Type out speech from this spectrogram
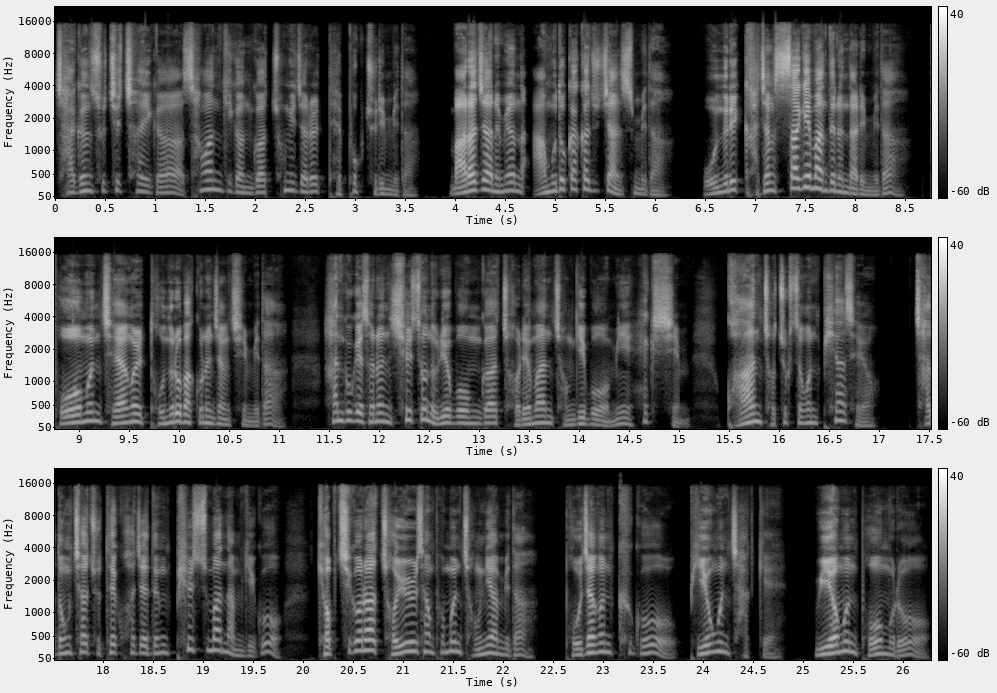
작은 수치 차이가 상환 기간과 총이자를 대폭 줄입니다. 말하지 않으면 아무도 깎아주지 않습니다. 오늘이 가장 싸게 만드는 날입니다. 보험은 재앙을 돈으로 바꾸는 장치입니다. 한국에서는 실손 의료보험과 저렴한 정기보험이 핵심, 과한 저축성은 피하세요. 자동차, 주택, 화재 등 필수만 남기고 겹치거나 저율 상품은 정리합니다. 보장은 크고 비용은 작게, 위험은 보험으로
